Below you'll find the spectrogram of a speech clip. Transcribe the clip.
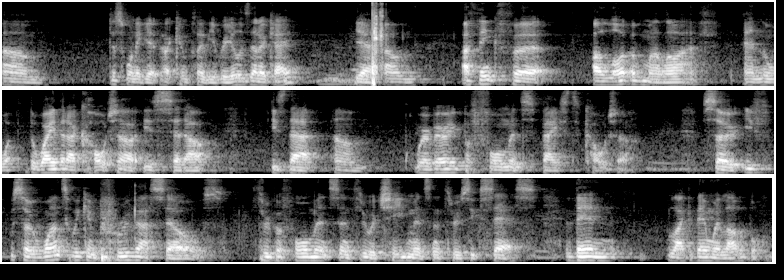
um, just want to get that completely real. Is that okay? Yeah. Um, I think for a lot of my life and the, w- the way that our culture is set up is that um, we're a very performance-based culture. So if so, once we can prove ourselves through performance and through achievements and through success, then like then we're lovable,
